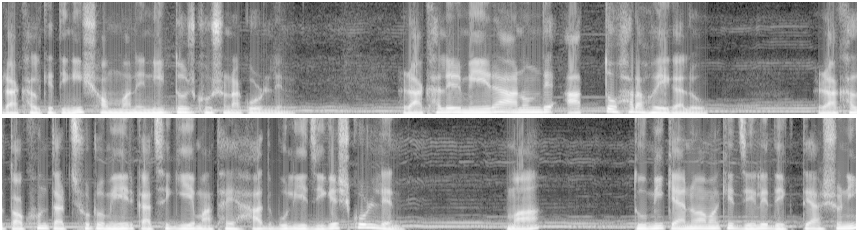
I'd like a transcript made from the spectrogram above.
রাখালকে তিনি সম্মানে নির্দোষ ঘোষণা করলেন। রাখালের মেয়েরা আনন্দে আত্মহারা হয়ে গেল। রাখাল তখন তার ছোট মেয়ের কাছে গিয়ে মাথায় হাত বুলিয়ে জিজ্ঞেস করলেন, মা, তুমি কেন আমাকে জেলে দেখতে আসনি?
